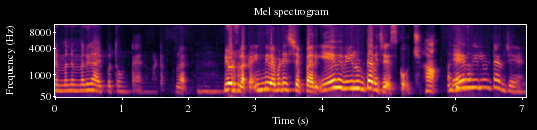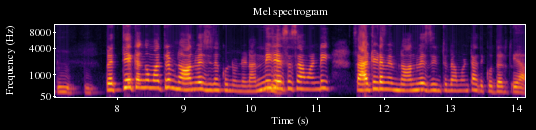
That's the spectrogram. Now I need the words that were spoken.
నెమ్మది నెమ్మదిగా అయిపోతూ ఉంటాయి బ్యూటిఫుల్ అక్క. ఇన్ని రెమెడీస్ చెప్పారు. ఏవి వీలుంటే అవి చేసుకోవచ్చు. అంతే ఏ కదా? వీలుంటే అవి చేయండి. ప్రత్యేకంగా మాత్రం నాన్ వెజ్ తినకుండా ఉండండి. అన్ని Hmm. చేసేసామండి. సాటర్డే మేము నాన్ వెజ్ తింటున్నామంటే అది కుదరదు.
